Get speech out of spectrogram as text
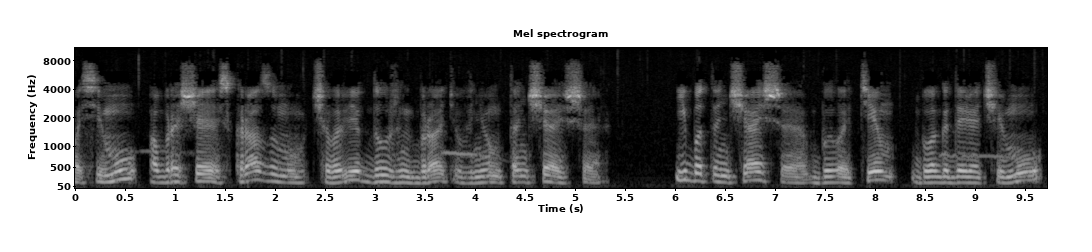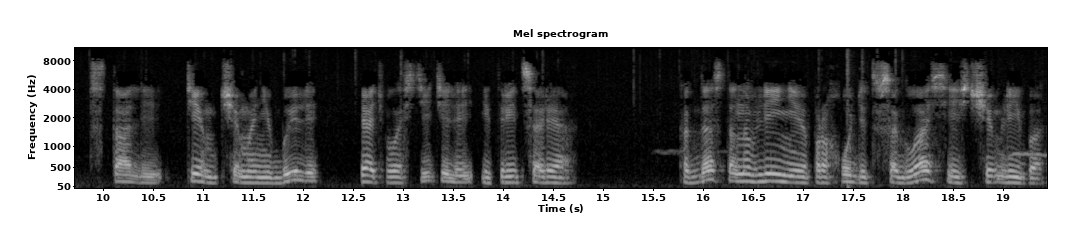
Посему, обращаясь к разуму, человек должен брать в нем тончайшее, ибо тончайшее было тем, благодаря чему стали тем, чем они были, пять властителей и три царя. Когда становление проходит в согласии с чем-либо,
